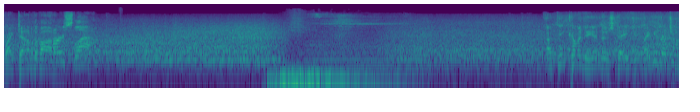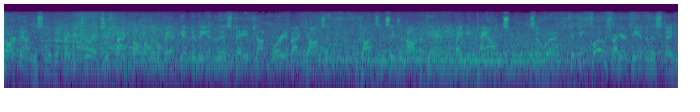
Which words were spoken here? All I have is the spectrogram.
Right down to the bottom. First lap. I think coming to the end of the stage, maybe let your guard down just a little bit. Maybe Truex just backed off a little bit, getting to the end of this stage, not worried about Johnson. Johnson sees an opportunity to maybe pounce. So uh, it could be close right here at the end of this stage.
